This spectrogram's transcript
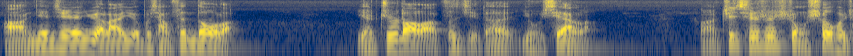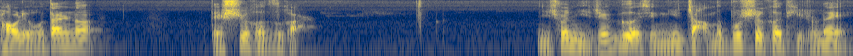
啊，年轻人越来越不想奋斗了，也知道了自己的有限了，啊，这其实是种社会潮流，但是呢，得适合自个儿。你说你这个性，你长得不适合体制内，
